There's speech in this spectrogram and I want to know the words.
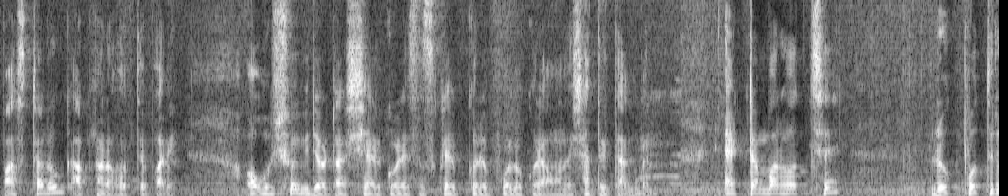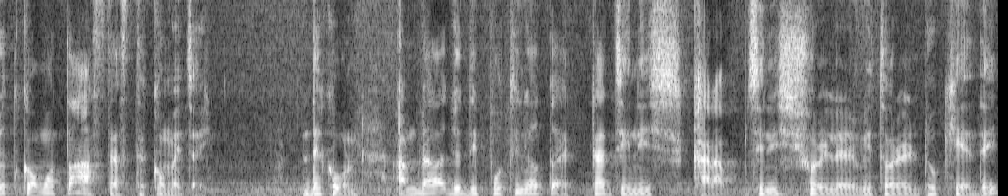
পাঁচটা রোগ আপনারা হতে পারে। অবশ্যই ভিডিওটা শেয়ার করে, সাবস্ক্রাইব করে ফলো করে আমাদের সাথে থাকবেন। এক নম্বর হচ্ছে রোগ প্রতিরোধ ক্ষমতা আস্তে আস্তে কমে যায়। দেখুন, আমরা যদি প্রতিনিয়ত একটা জিনিস, খারাপ জিনিস শরীরের ভিতরে ঢুকিয়ে দেই,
